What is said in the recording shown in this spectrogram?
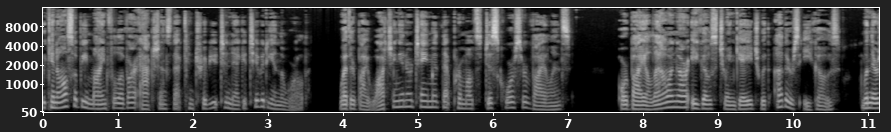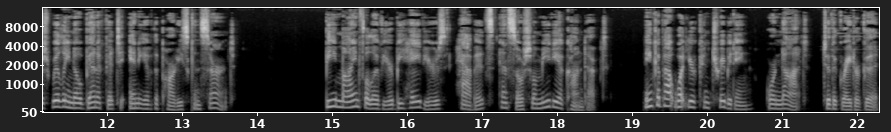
We can also be mindful of our actions that contribute to negativity in the world, whether by watching entertainment that promotes discourse or violence or by allowing our egos to engage with others' egos when there's really no benefit to any of the parties concerned. Be mindful of your behaviors, habits, and social media conduct. Think about what you're contributing or not to the greater good.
